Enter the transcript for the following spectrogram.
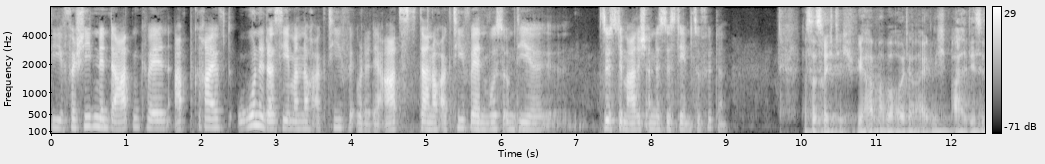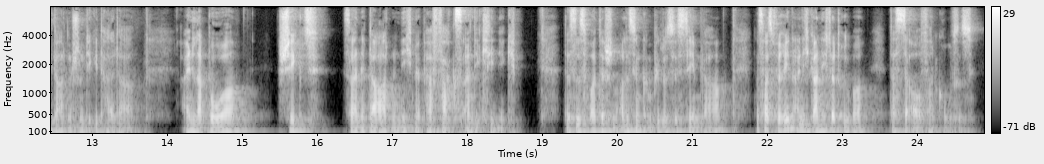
die verschiedenen Datenquellen abgreift, ohne dass jemand noch aktiv oder der Arzt da noch aktiv werden muss, um die systematisch an das System zu füttern. Das ist richtig. Wir haben aber heute eigentlich all diese Daten schon digital da. Ein Labor schickt seine Daten nicht mehr per Fax an die Klinik. Das ist heute schon alles im Computersystem da. Das heißt, wir reden eigentlich gar nicht darüber, dass der Aufwand groß ist.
